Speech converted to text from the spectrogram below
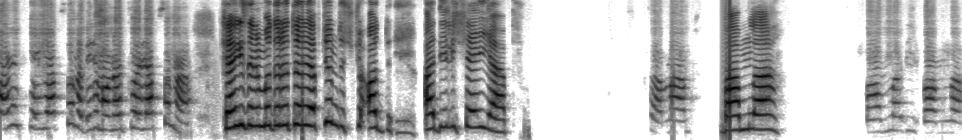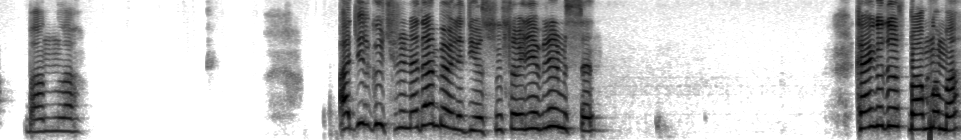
Sen şey yapsana. Beni monitör yapsana. kanka seni moderatör yapacağım da şu Ad Adil'i şey yap. Tamam. Bamla. Bamla değil bamla. Banla. Adil güçlü neden böyle diyorsun? Söyleyebilir misin? Kanka dur bamlama.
